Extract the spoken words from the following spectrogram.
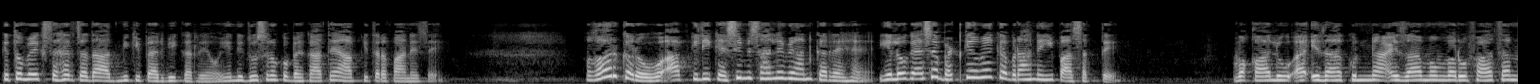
کہ تم ایک سہر زدہ آدمی کی پیروی کر رہے ہو یعنی دوسروں کو بہکاتے ہیں آپ کی طرف آنے سے۔ غور کرو، وہ آپ کے لیے کیسی مثالیں بیان کر رہے ہیں؟ یہ لوگ ایسے بھٹکے ہوئے کہ براہ نہیں پا سکتے۔ وقالو ادا کنہ ازام و رفاسن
